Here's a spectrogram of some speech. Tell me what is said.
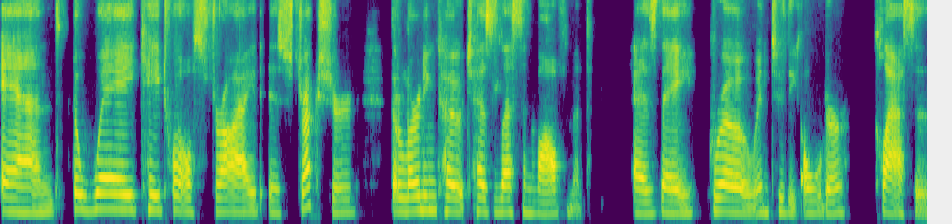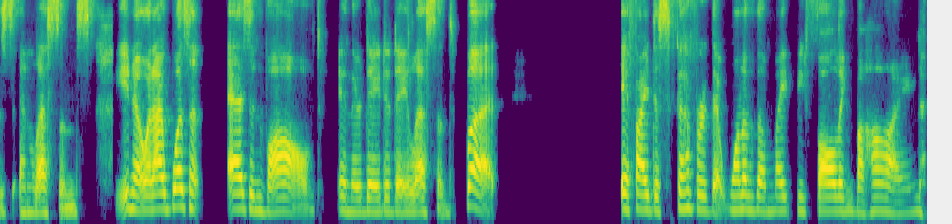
and the way K 12 Stride is structured, the learning coach has less involvement as they grow into the older classes and lessons. You know, and I wasn't as involved in their day to day lessons, but if I discovered that one of them might be falling behind,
